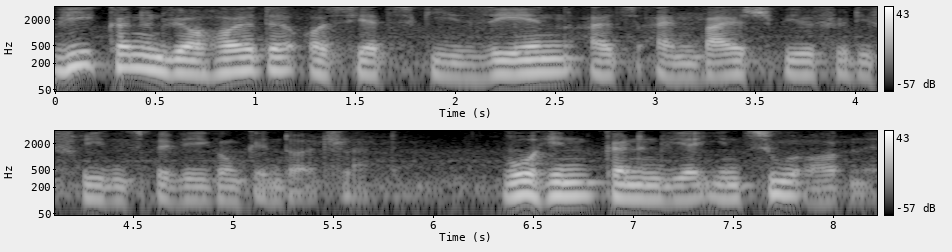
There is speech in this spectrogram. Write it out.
Wie können wir heute Ossietzky sehen als ein Beispiel für die Friedensbewegung in Deutschland? Wohin können wir ihn zuordnen?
